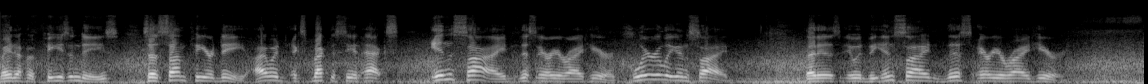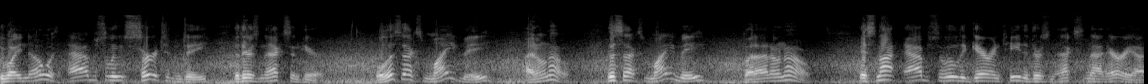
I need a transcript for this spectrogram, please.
made up of P's and D's, says some P or D. I would expect to see an X inside this area right here, clearly inside. That is, it would be inside this area right here. Do I know with absolute certainty that there's an X in here? Well, this X might be, I don't know. This X might be, but I don't know. It's not absolutely guaranteed that there's an X in that area.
